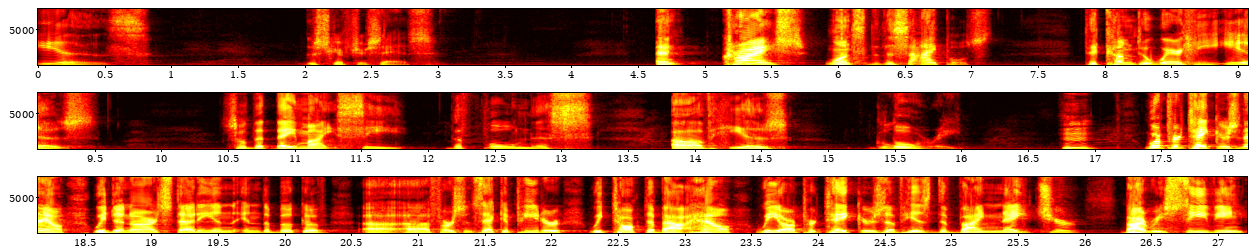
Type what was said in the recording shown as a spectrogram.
is, the scripture says. And Christ wants the disciples to come to where he is so that they might see the fullness of his glory. Hmm. We're partakers now. We did our study in, in the book of uh, uh, First and Second Peter. We talked about how we are partakers of His divine nature by receiving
